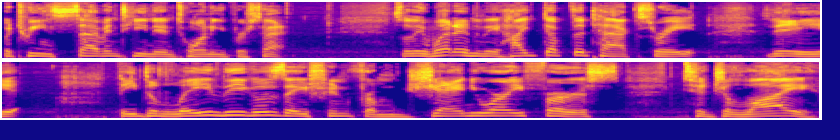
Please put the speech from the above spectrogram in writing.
between seventeen and twenty percent. So they went and they hiked up the tax rate. They they delayed legalization from January first to July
